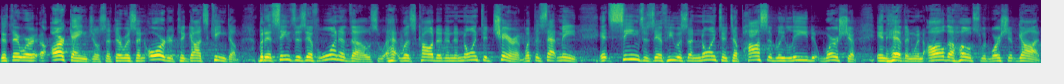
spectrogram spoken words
that there were archangels, that there was an order to God's kingdom. But it seems as if one of those was called an anointed cherub. What does that mean? It seems as if he was anointed to possibly lead worship in heaven when all the hosts would worship God.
